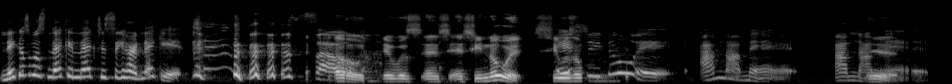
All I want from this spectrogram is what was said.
niggas was neck and neck to see her naked. so oh, it was, and she, and she knew it. She was. A, she knew it. I'm not mad. I'm not yeah. mad.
